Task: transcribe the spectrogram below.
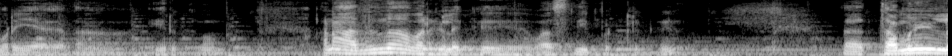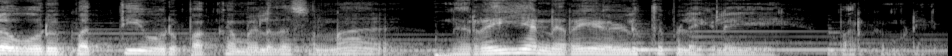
முறையாக தான் இருக்கும். ஆனால் அதுதான் அவர்களுக்கு வசதிப்பட்டிருக்கு. தமிழில் ஒரு பத்தி ஒரு பக்கம் எழுத சொன்னால் நிறைய நிறைய எழுத்து பிழைகளை பார்க்க முடியும்.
